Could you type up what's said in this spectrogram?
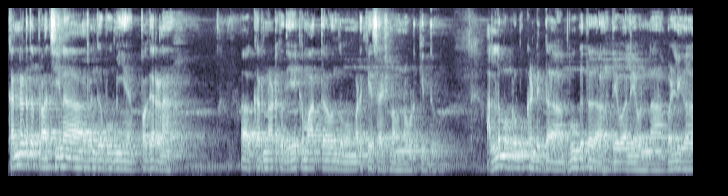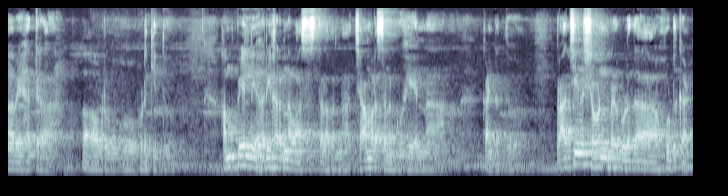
ಕನ್ನಡದ ಪ್ರಾಚೀನ ರಂಗಭೂಮಿಯ ಪಗರಣ ಕರ್ನಾಟಕದ ಏಕಮಾತ್ರ ಒಂದು ಮಡಕೆ ಶಾಸನವನ್ನು ಹುಡುಕಿದ್ದು. ಅಲ್ಲಮಪ್ರಭು ಕಂಡಿದ್ದ ಭೂಗತ ದೇವಾಲಯವನ್ನು ಬಳ್ಳಿಗಾವೆ ಹತ್ತಿರ ಅವರು ಹುಡುಕಿದ್ದು. ಹಂಪಿಯಲ್ಲಿ ಹರಿಹರನ ವಾಸಸ್ಥಳವನ್ನು, ಚಾಮರಸನ ಗುಹೆಯನ್ನು ಕಂಡದ್ದು. ಪ್ರಾಚೀನ ಶ್ರವಣ ಬೆಳಗುಳದ ಹುಡುಕಾಟ.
